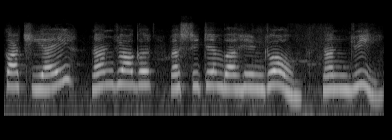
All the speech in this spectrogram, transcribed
காட்சியை நன்றாக ரசித்து வருகின்றோம் நன்றி.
